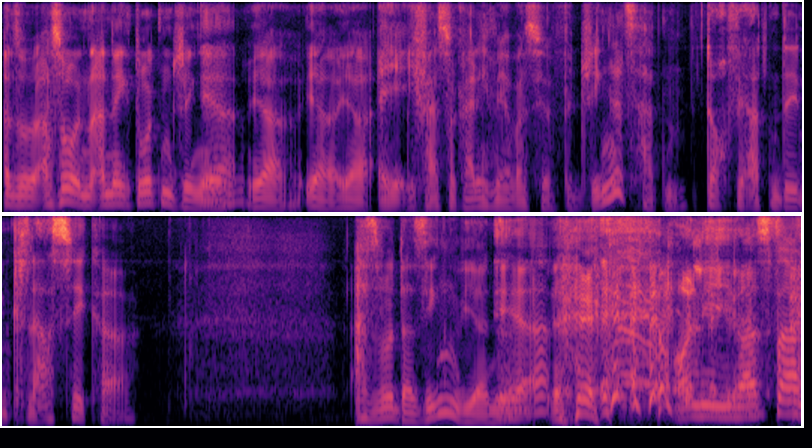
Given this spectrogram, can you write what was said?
Also, ach so, ein Anekdoten-Jingle. Ja. ja, ja, ja. Ey, ich weiß doch gar nicht mehr, was wir für Jingles hatten. Doch, wir hatten den Klassiker. Ach so, da singen wir, ne? Ja. Olli, was da?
